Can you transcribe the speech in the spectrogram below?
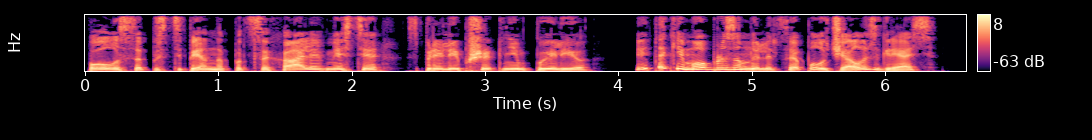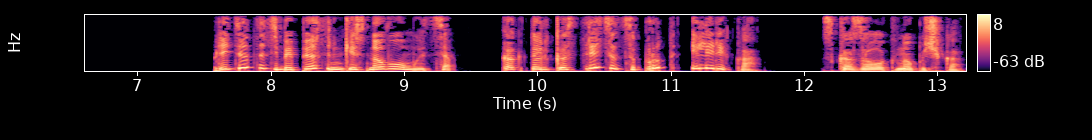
Полосы постепенно подсыхали вместе с прилипшей к ним пылью, и таким образом на лице получалась грязь. «Придется тебе, пестренький, снова умыться», как только встретятся пруд или река», — сказала Кнопочка.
